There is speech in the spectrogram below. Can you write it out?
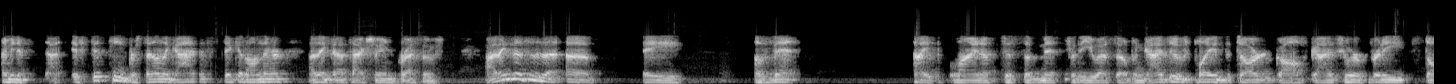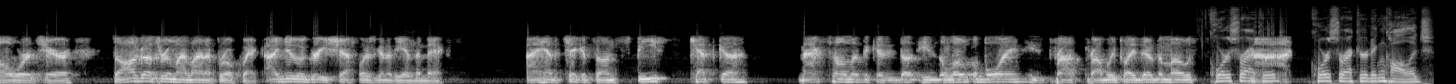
I mean, if if 15 percent of the guys stick it on there, I think that's actually impressive. I think this is a a, a event type lineup to submit for the U.S. Open. Guys who've played the target golf, guys who are pretty stalwarts here. So I'll go through my lineup real quick. I do agree Scheffler's going to be in the mix. I have tickets on Spieth, Koepka, Max Homa because he's the, he's the local boy. He's pro- probably played there the most. Course record, nah, course record in college,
